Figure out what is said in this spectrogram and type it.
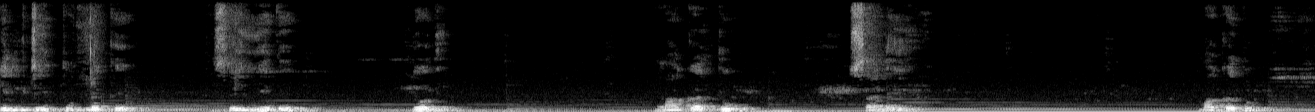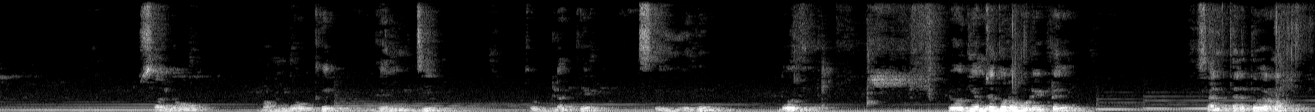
ഖിൽജി തുഗ്ലക്ക് സയ്യിദ് ലോധി മഗധു സലൈ. മകതു സലോ. മംലൂക്ക് ഗഞ്ചി തുഗ്ലക്ക് സെയ്യത് ലോധി ലോധി വംശത്തോട് കൂടിയിട്ട് സൽത്തനത്ത് വരണം.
